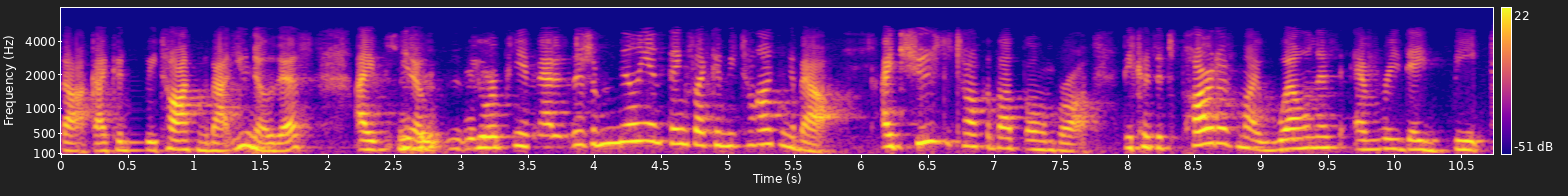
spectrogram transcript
Doc, I could be talking about. You know this. I, you know, mm-hmm. European medicine. There's a million things I could be talking about. I choose to talk about bone broth because it's part of my wellness everyday beat.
